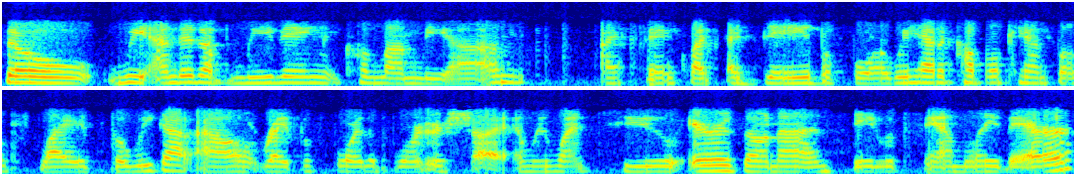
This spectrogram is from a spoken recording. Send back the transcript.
So we ended up leaving Colombia, I think, like a day before. We had a couple canceled flights, but we got out right before the border shut and we went to Arizona and stayed with family there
